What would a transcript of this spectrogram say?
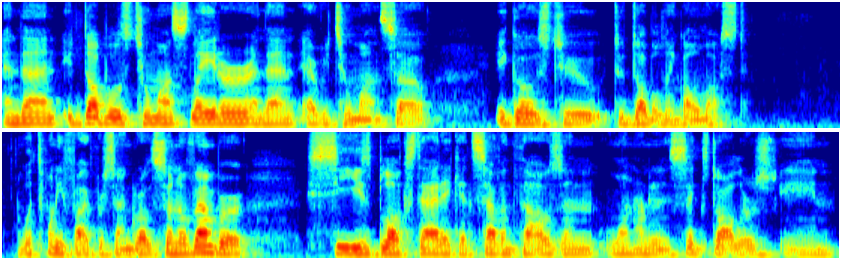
and then it doubles two months later, and then every two months. So it goes to to doubling almost with 25% growth. So November sees Blogstatic at $7,106 in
